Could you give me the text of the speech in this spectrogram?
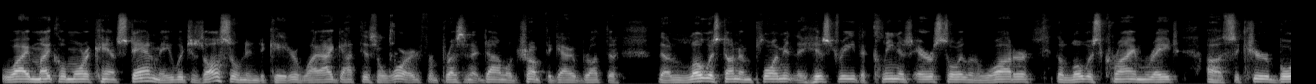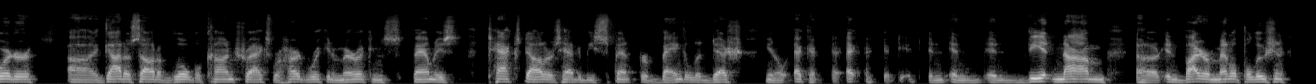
why Michael Moore can't stand me, which is also an indicator why I got this award from President Donald Trump, the guy who brought the, the lowest unemployment in the history, the cleanest air, soil, and water, the lowest crime rate, uh, secure border, uh, got us out of global contracts where hardworking Americans, families, tax dollars had to be spent for Bangladesh, you know, in, in, in Vietnam, uh, environmental pollution.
